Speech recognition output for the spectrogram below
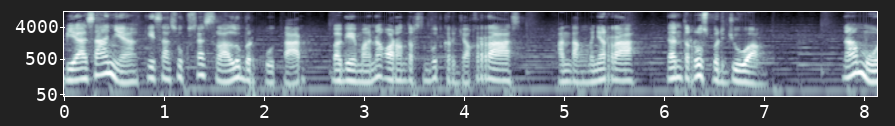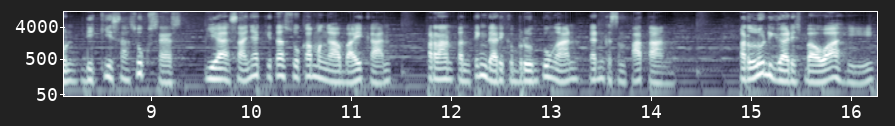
Biasanya, kisah sukses selalu berputar bagaimana orang tersebut kerja keras, pantang menyerah, dan terus berjuang. Namun, di kisah sukses, biasanya kita suka mengabaikan peran penting dari keberuntungan dan kesempatan. Perlu digarisbawahi,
